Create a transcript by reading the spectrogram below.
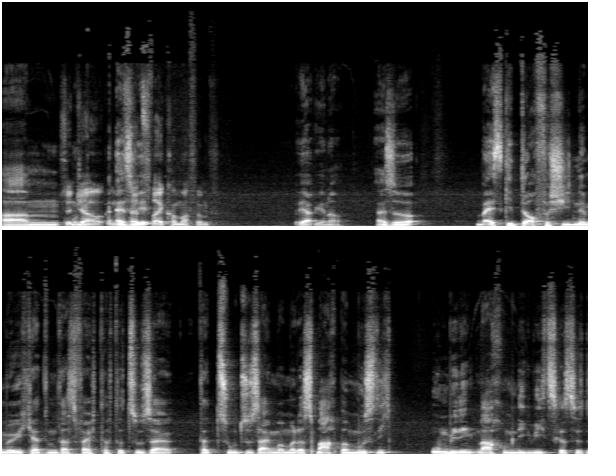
Ähm, Sind ja ungefähr also, 2,5. Ja, genau. Also es gibt auch verschiedene Möglichkeiten, um das vielleicht noch dazu, sagen, dazu zu sagen, wenn man das macht. Man muss nicht unbedingt machen, um in die Gewichtsklasse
